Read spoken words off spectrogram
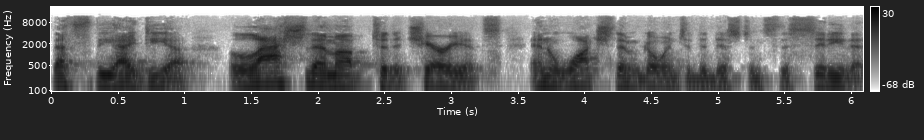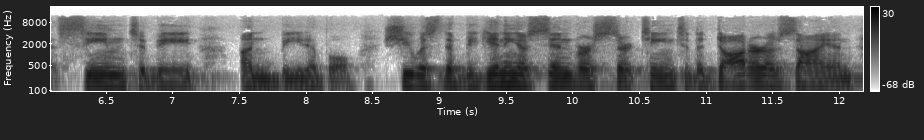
That's the idea. lash them up to the chariots, and watch them go into the distance, the city that seemed to be unbeatable. She was the beginning of sin, verse 13, to the daughter of Zion,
